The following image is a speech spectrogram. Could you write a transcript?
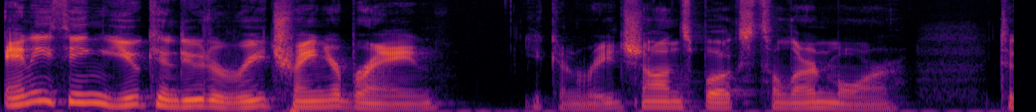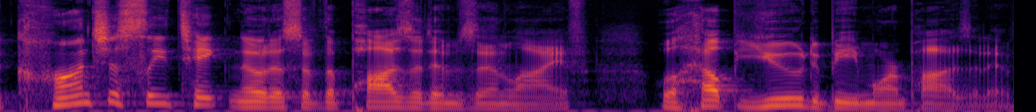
Anything you can do to retrain your brain, you can read Shawn's books to learn more, to consciously take notice of the positives in life will help you to be more positive.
